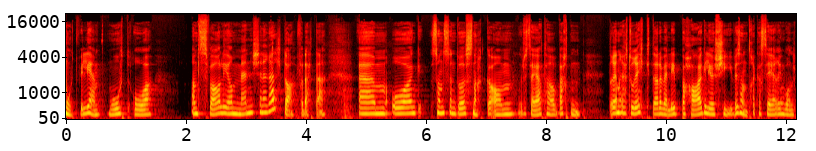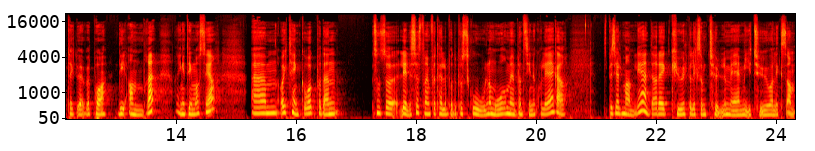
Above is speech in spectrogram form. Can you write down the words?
motvilje mot å ansvarliggjøre menn generelt da, for dette. Um, og sånn som da snakker om Du sier at det har vært en det er en retorikk der det er veldig behagelig å skyve sånn trakassering, voldtekt, over på de andre. Ingenting med oss å gjøre. Um, og jeg tenker òg på den sånn som så lillesøsteren forteller både på skolen og moren min blant sine kollegaer, spesielt mannlige, der det er kult å liksom tulle med metoo og liksom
